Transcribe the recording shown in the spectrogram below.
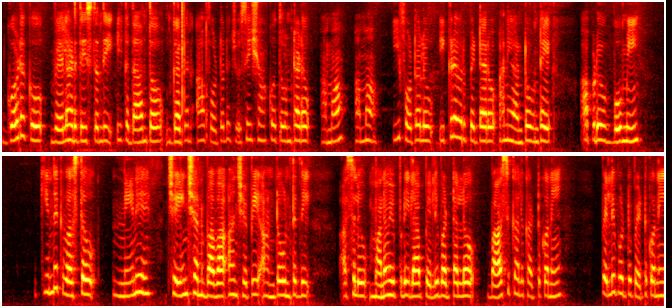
గోడకు వేలాడదీస్తుంది. ఇక దాంతో గగన్ ఆ ఫోటోలు చూసి షాక్ అవుతూ ఉంటాడు. అమ్మా అమ్మా ఈ ఫోటోలు ఇక్కడ ఎవరు పెట్టారు అని అంటూ ఉంటే అప్పుడు భూమి కిందకి వస్తూ నేనే చేయించాను బావా అని చెప్పి అంటూ ఉంటుంది. అసలు మనం ఇప్పుడు ఇలా పెళ్ళి బట్టల్లో బాసికాలు కట్టుకొని పెళ్ళి బొట్టు పెట్టుకొని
